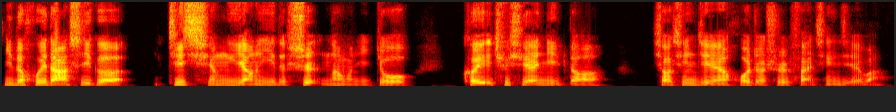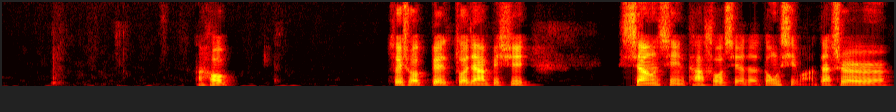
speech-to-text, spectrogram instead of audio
你的回答是一个激情洋溢的是，那么你就可以去写你的小情节或者是反情节吧。然后，所以说，被作家必须相信他所写的东西嘛。但是，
